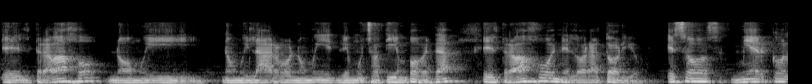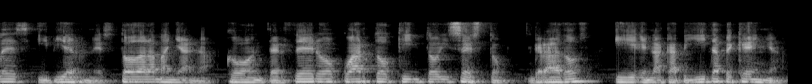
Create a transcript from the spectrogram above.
el trabajo, no muy, no muy largo, no muy de mucho tiempo, ¿verdad? El trabajo en el oratorio. Esos miércoles y viernes, toda la mañana, con tercero, cuarto, quinto y sexto grados, y en la capillita pequeña,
